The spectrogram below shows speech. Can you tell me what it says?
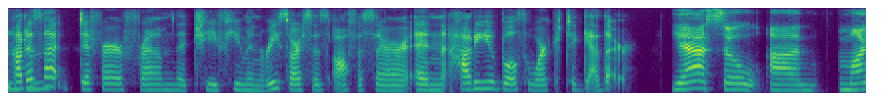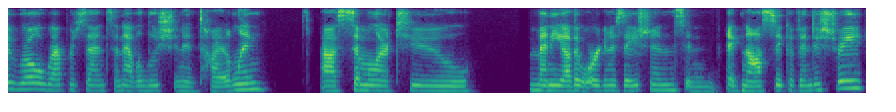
How mm-hmm. does that differ from the Chief Human Resources Officer, and how do you both work together? Yeah, so um, my role represents an evolution in titling, uh, similar to many other organizations and agnostic of industry.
